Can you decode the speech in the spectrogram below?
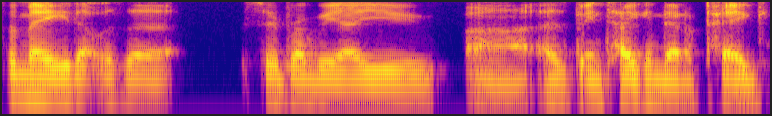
for me that was the Super Rugby AU uh, has been taken down a peg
